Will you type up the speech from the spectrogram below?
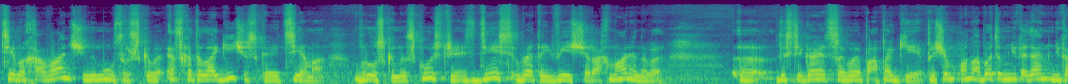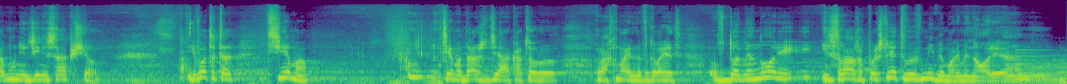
тема Хованщины Мусорского, эсхатологическая тема в русском искусстве здесь, в этой вещи Рахманинова, э, достигает своего апогея. Причем он об этом никогда никому нигде не сообщал. И вот эта тема тема дождя, которую Рахманинов говорит в до миноре, и сразу после этого в ми бемоль миноре.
